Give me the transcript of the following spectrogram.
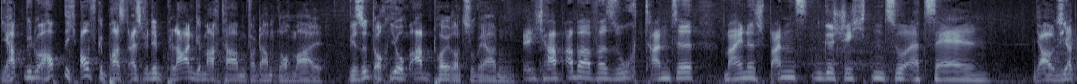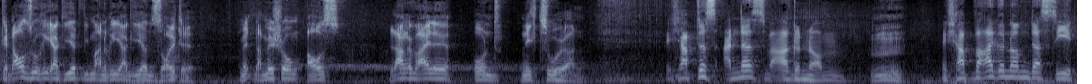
Ihr habt überhaupt nicht aufgepasst, als wir den Plan gemacht haben, verdammt nochmal. Wir sind doch hier, um Abenteurer zu werden. Ich habe aber versucht, Tante meine spannendsten Geschichten zu erzählen. Ja, und sie hat genauso reagiert, wie man reagieren sollte. Mit einer Mischung aus Langeweile und nicht zuhören. Ich habe das anders wahrgenommen. Ich habe wahrgenommen, dass sie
